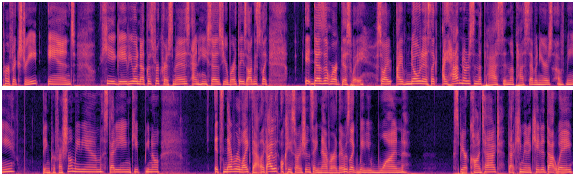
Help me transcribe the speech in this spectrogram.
Perfect Street and he gave you a necklace for Christmas and he says your birthday's August like it doesn't work this way. So I, I've noticed like I have noticed in the past in the past seven years of me being professional medium, studying, keep you know, it's never like that. Like I was okay, sorry, I shouldn't say never. There was like maybe one spirit contact that communicated that way.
